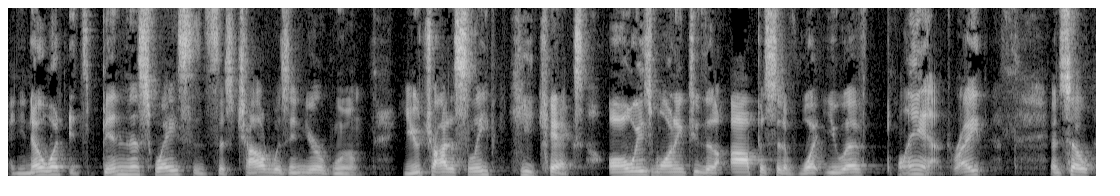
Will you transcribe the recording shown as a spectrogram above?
And you know what? It's been this way since this child was in your womb. You try to sleep, he kicks, always wanting to do the opposite of what you have planned, right? And so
